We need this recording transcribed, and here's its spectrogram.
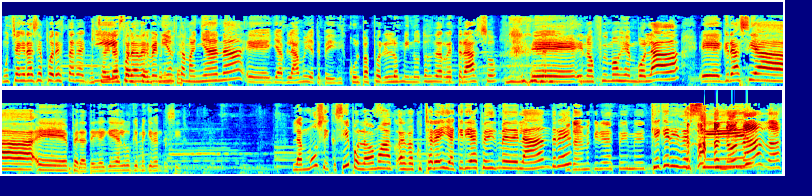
Muchas gracias por estar aquí, Muchas gracias por haber venido esta mañana. Eh, ya hablamos, ya te pedí disculpas por los minutos de retraso. Eh, y nos fuimos en volada. Eh, gracias. eh, espérate, que aquí hay algo que me quieren decir. La música, sí, pues la vamos a, a escuchar a ella. Quería despedirme de la Andre. Yo también me quería despedirme de ti. ¿Qué queréis decir? no, nada.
